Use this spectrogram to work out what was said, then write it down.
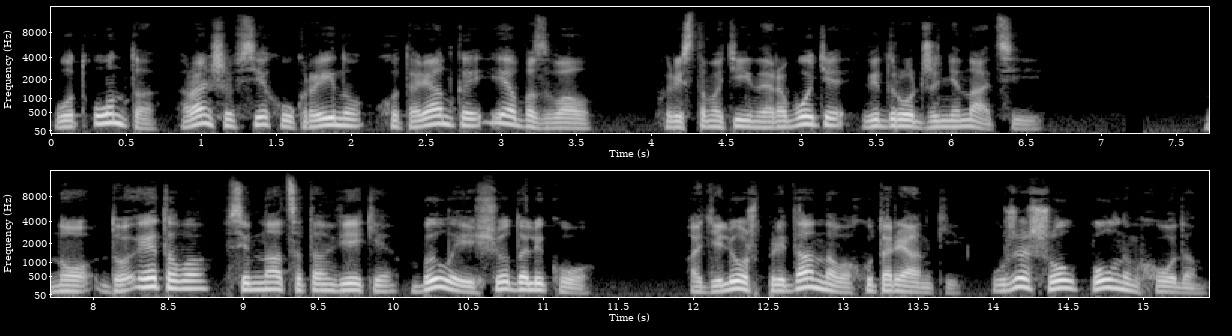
Вот он-то раньше всех Украину хуторянкой и обозвал в хрестоматийной работе «Ведроджине нации». Но до этого, в 17 веке, было еще далеко а дележ приданного хуторянки уже шел полным ходом.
